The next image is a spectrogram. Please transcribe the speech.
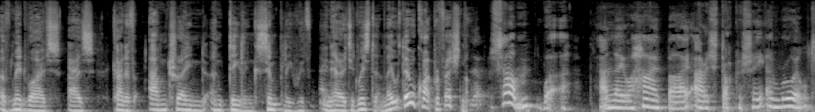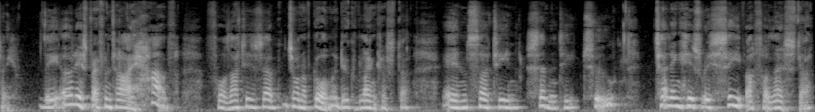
of midwives as kind of untrained and dealing simply with inherited wisdom. They, they were quite professional. Some were, and they were hired by aristocracy and royalty. The earliest reference I have for that is uh, John of Gaunt, the Duke of Lancaster, in 1372, telling his receiver for Leicester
